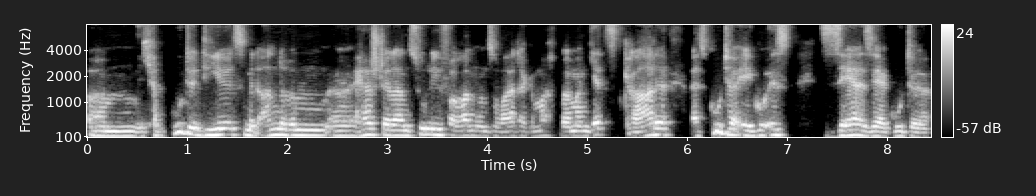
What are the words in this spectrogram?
Ähm, ich habe gute Deals mit anderen äh, Herstellern, Zulieferern und so weiter gemacht, weil man jetzt gerade als guter Egoist sehr, sehr gute,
